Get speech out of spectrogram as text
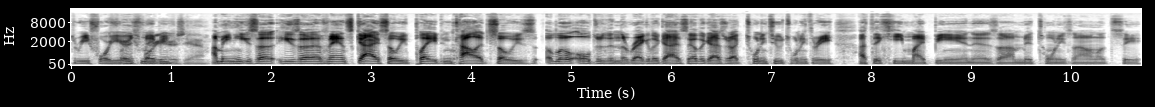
three, four years, four maybe. years, yeah. I mean, he's a he's an advanced guy, so he played in college, so he's a little older than the regular guys. The other guys are like 22, 23. I think he might be in his uh, mid 20s now. Let's see.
